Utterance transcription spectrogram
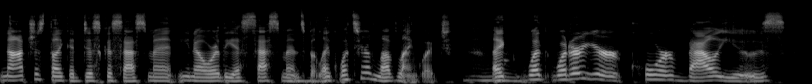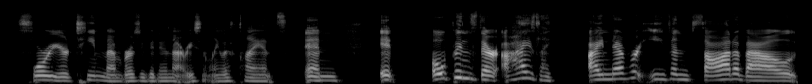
not just like a disc assessment, you know, or the assessments, but like what's your love language? Like Mm. what what are your core values for your team members? We've been doing that recently with clients and it opens their eyes like I never even thought about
